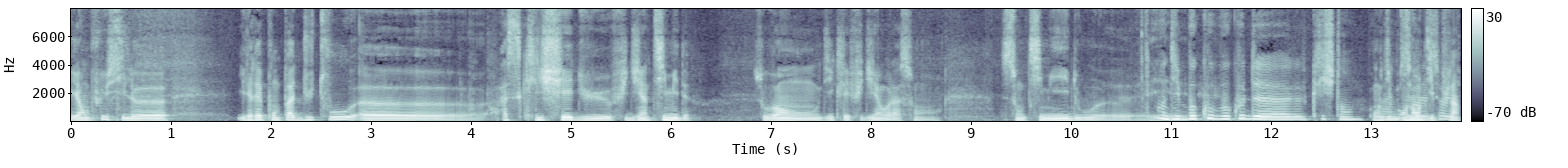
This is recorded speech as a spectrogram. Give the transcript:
Et, en plus, il il répond pas du tout à ce cliché du Fidjien timide. Souvent, on dit que les Fidjiens voilà, sont, sont timides ou euh, on dit beaucoup beaucoup de clichetons on, dit, on en dit plein.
